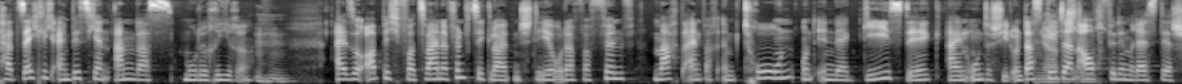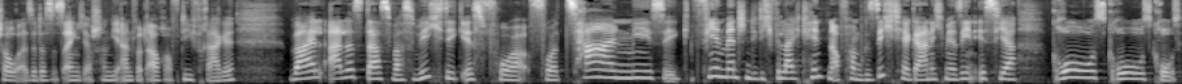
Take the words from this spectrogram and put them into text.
tatsächlich ein bisschen anders moderiere. Mhm. Also ob ich vor 250 Leuten stehe oder vor fünf, macht einfach im Ton und in der Gestik einen Unterschied. Und das ja, gilt das dann stimmt. auch für den Rest der Show. Also das ist eigentlich auch schon die Antwort auch auf die Frage. Weil alles das, was wichtig ist vor, vor zahlenmäßig, vielen Menschen, die dich vielleicht hinten auch vom Gesicht her gar nicht mehr sehen, ist ja groß, groß, groß.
